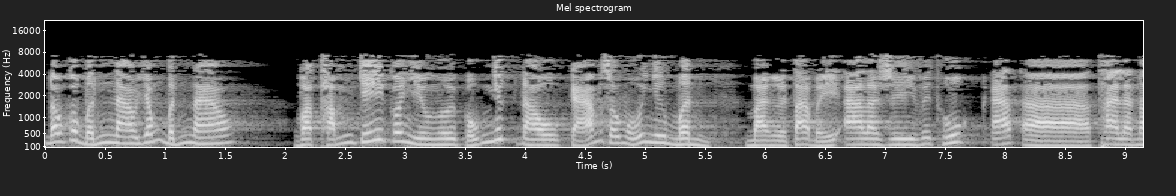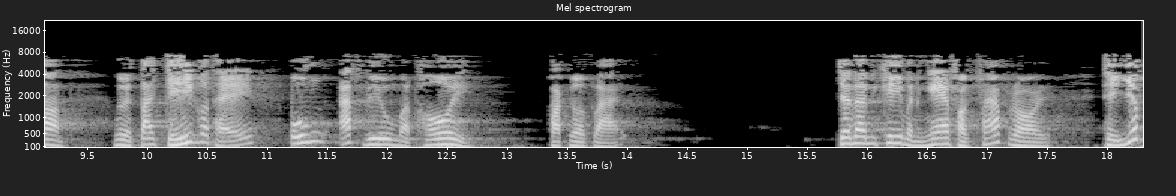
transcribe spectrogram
Đâu có bệnh nào giống bệnh nào. Và thậm chí có nhiều người cũng nhức đầu cảm sổ mũi như mình Mà người ta bị allergy với thuốc uh, Tylenol. Người ta chỉ có thể uống Advil mà thôi Hoặc ngược lại. Cho nên khi mình nghe Phật Pháp rồi Thì giúp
